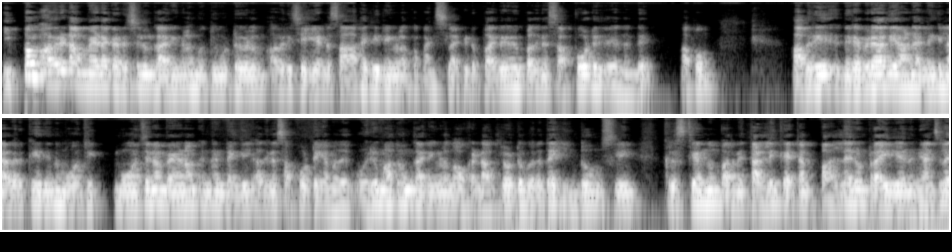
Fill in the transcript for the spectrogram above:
ഇപ്പം അവരുടെ അമ്മയുടെ കരച്ചിലും കാര്യങ്ങളും ബുദ്ധിമുട്ടുകളും അവർ ചെയ്യേണ്ട സാഹചര്യങ്ങളൊക്കെ മനസ്സിലാക്കിയിട്ട് പലരും അതിനെ സപ്പോർട്ട് ചെയ്യുന്നുണ്ട്. അപ്പം അവർ നിരപരാധിയാണ് അല്ലെങ്കിൽ അവർക്ക് ഇതിൽ നിന്ന് മോചി മോചനം വേണം എന്നുണ്ടെങ്കിൽ അതിനെ സപ്പോർട്ട് ചെയ്യാം. അത് ഒരു മതവും കാര്യങ്ങളും നോക്കണ്ട. അതിലോട്ട് വെറുതെ ഹിന്ദു മുസ്ലിം ക്രിസ്ത്യൻ എന്നും പറഞ്ഞ് തള്ളിക്കയറ്റാൻ പലരും ട്രൈ ചെയ്യുന്നു. ഞാൻ ചില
